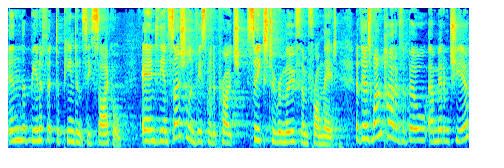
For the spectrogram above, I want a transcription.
in the benefit dependency cycle. And the social investment approach seeks to remove them from that. But there's one part of the bill, uh, Madam Chair,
